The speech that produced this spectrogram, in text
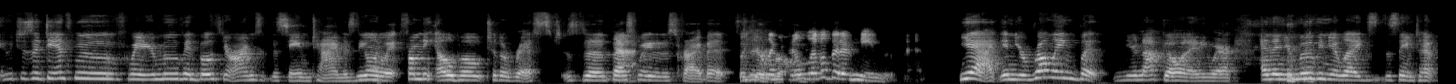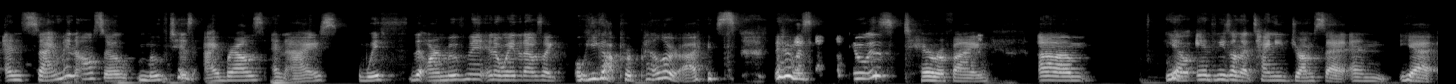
which is a dance move where you're moving both your arms at the same time is the only way from the elbow to the wrist is the best Yeah. way to describe it. It's like There's like a little bit of knee movement. Yeah, and you're rowing, but you're not going anywhere. And then you're moving your legs at the same time. And Simon also moved his eyebrows and eyes with the arm movement in a way that I was like, oh, he got propeller eyes. it was it was terrifying. Um, you know, Anthony's on that tiny drum set, and yeah,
